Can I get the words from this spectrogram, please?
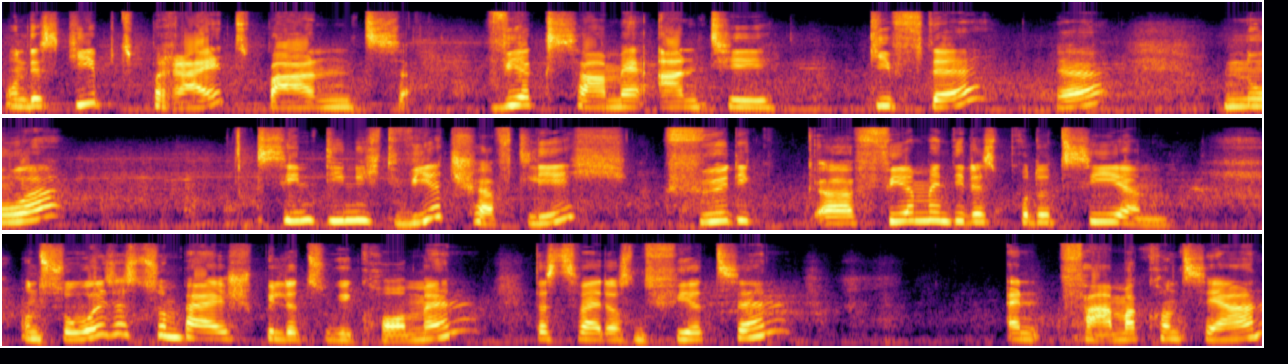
Und es gibt breitbandwirksame Antigifte, ja? nur sind die nicht wirtschaftlich für die äh, Firmen, die das produzieren. Und so ist es zum Beispiel dazu gekommen, dass 2014 ein Pharmakonzern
